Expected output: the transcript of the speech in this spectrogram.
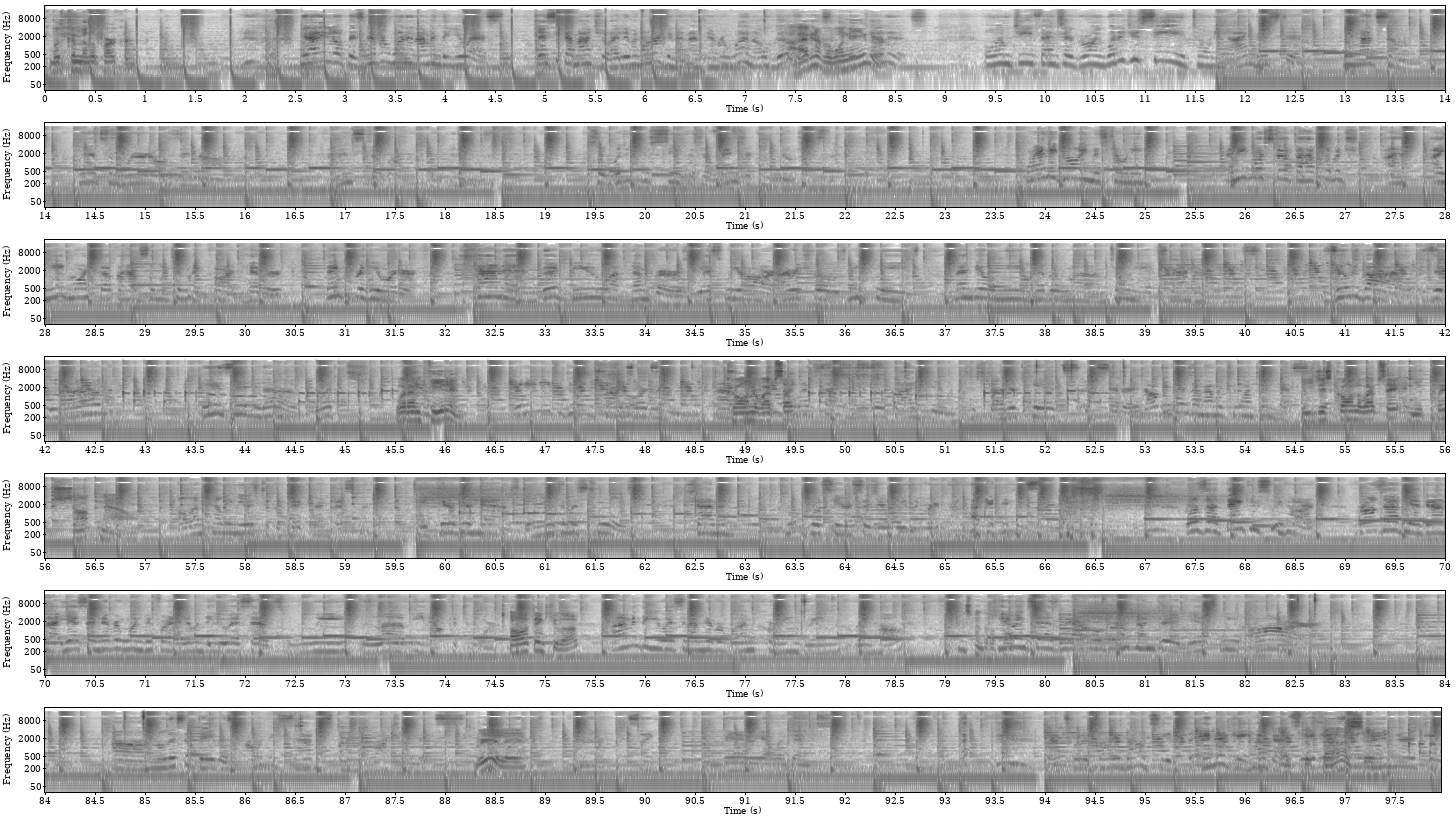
with Camilla Parker. Yari Lopez, never won and I'm in the U.S. Jessica Macho, I live in Oregon and I've never won. Oh, good. I've never won either. candidates. OMG, fans are growing. What did you see, Tony? I missed it. We had some, we had some weirdos in, uh, on Instagram. So what did you see? Because her fans are coming out, she. Why are they growing, Miss Tony? I need more stuff. I have so much. I I need more stuff. I have so much in my cart, Heather. Thank you for the order. Shannon, good view on numbers. Yes, we are. Irish Rose, me please. Mandy O'Neill, never won. Tony, it's random. Zilly Bye, is it love? Is it love? What? What I'm feeling. What do you need to do to start ordering? Uh, Go on the website. website and we will guide you to starter kits, etc. It all depends on how much you want to invest. You just go on the website and you click shop now. All I'm telling you is to protect your investment. Take care of your hands. Don't use them as tools. Shannon Crozier says you'll be the great prize. Rosa, thank you, sweetheart. Rosa Villagrana, yes, I've never won before. I live in the USS. We love in El Couture. Oh, thank you, love. I'm in the US and I've never won. Corinne Green Greenhall. That's my little Karen phone. says we are over 100. Yes, we are. Um, Melissa Davis, I would be satisfied watching this. Really? What it's. See, it's the energy, huh, guys? It's the It is fantasy. energy.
